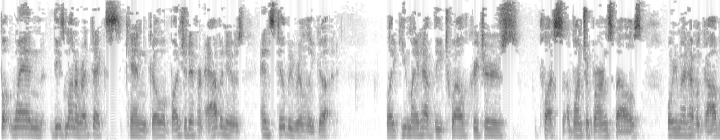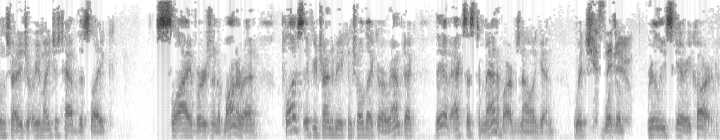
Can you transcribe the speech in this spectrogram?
But when these mono red decks can go a bunch of different avenues and still be really good, like you might have the 12 creatures plus a bunch of burn spells, or you might have a goblin strategy, or you might just have this like sly version of mono red. Plus, if you're trying to be a control deck or a ramp deck, they have access to Manabarbs now again, which Yes, was a really scary card.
